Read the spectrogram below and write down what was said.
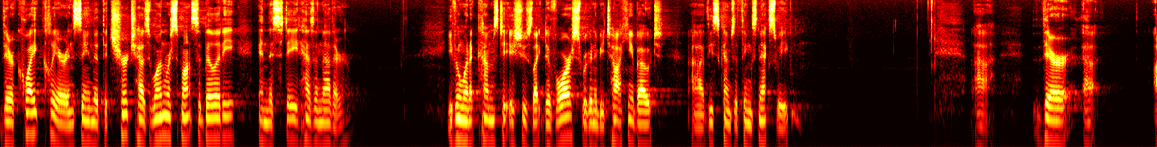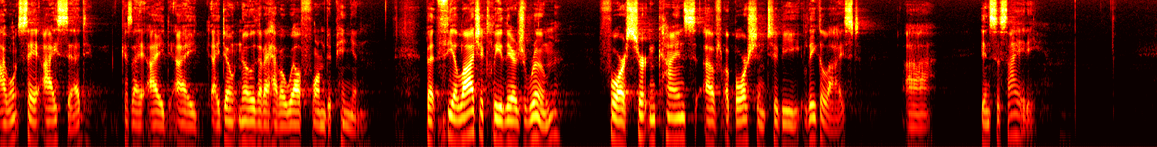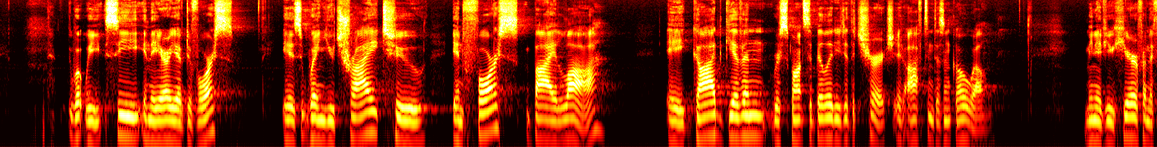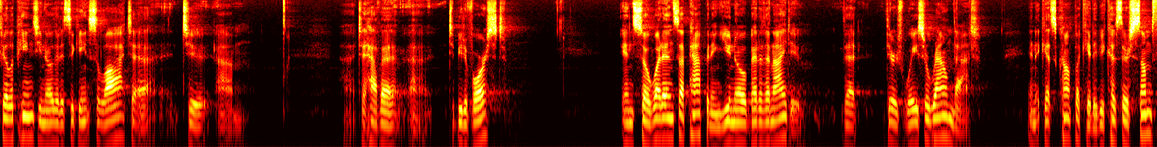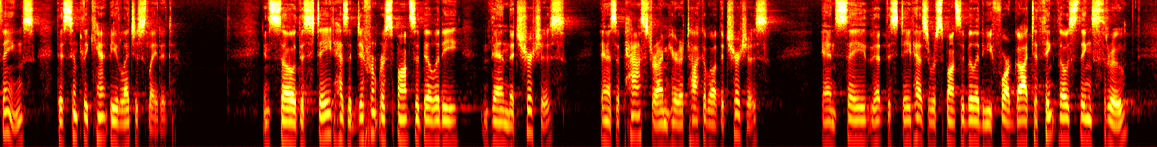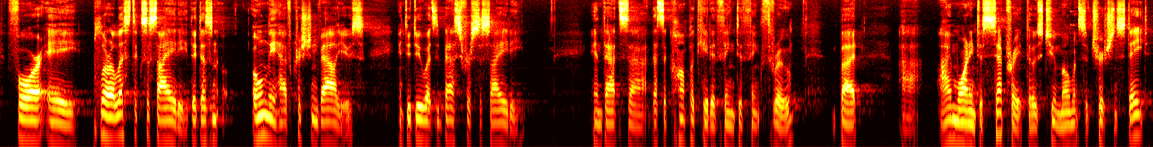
they're quite clear in saying that the church has one responsibility and the state has another. Even when it comes to issues like divorce, we're going to be talking about uh, these kinds of things next week. Uh, there, uh, I won't say I said, because I, I, I, I don't know that I have a well formed opinion. But theologically, there's room for certain kinds of abortion to be legalized uh, in society. What we see in the area of divorce is when you try to enforce by law a God given responsibility to the church, it often doesn't go well. Many of you here from the Philippines, you know that it's against the law to, to, um, uh, to, have a, uh, to be divorced. And so, what ends up happening, you know better than I do, that there's ways around that. And it gets complicated because there's some things that simply can't be legislated. And so, the state has a different responsibility than the churches. And as a pastor, I'm here to talk about the churches and say that the state has a responsibility before God to think those things through for a pluralistic society that doesn't only have Christian values and to do what's best for society. And that's, uh, that's a complicated thing to think through. But uh, I'm wanting to separate those two moments of church and state,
